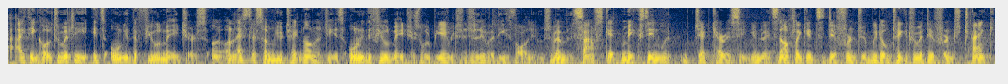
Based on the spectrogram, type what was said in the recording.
I think ultimately it's only the fuel majors, unless there's some new technology, it's only the fuel majors will be able to deliver these volumes. Remember, SAFs get mixed in with jet kerosene. You know, it's not like it's different. We don't take it from a different tank.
